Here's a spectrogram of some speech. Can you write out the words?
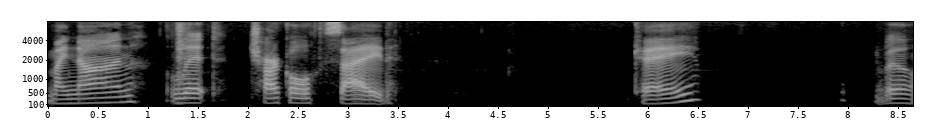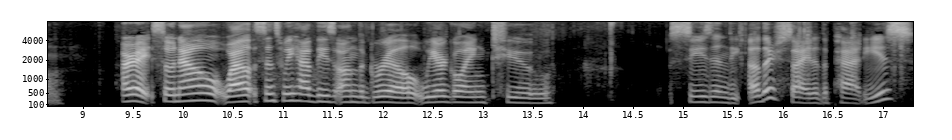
my non-lit charcoal side. Okay, boom. All right, so now while since we have these on the grill, we are going to season the other side of the patties.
